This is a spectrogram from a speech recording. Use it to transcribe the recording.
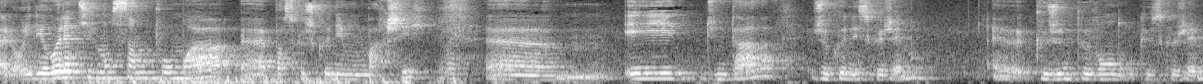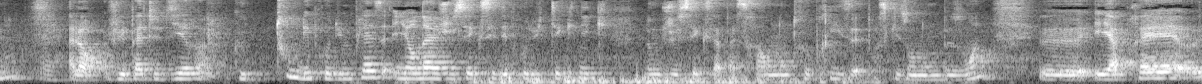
alors il est relativement simple pour moi euh, parce que je connais mon marché. Ouais. Euh, et d'une part, je connais ce que j'aime. Euh, que je ne peux vendre que ce que j'aime. Ouais. Alors, je vais pas te dire que tous les produits me plaisent. Il y en a, je sais que c'est des produits techniques, donc je sais que ça passera en entreprise parce qu'ils en ont besoin. Euh, et après, euh,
